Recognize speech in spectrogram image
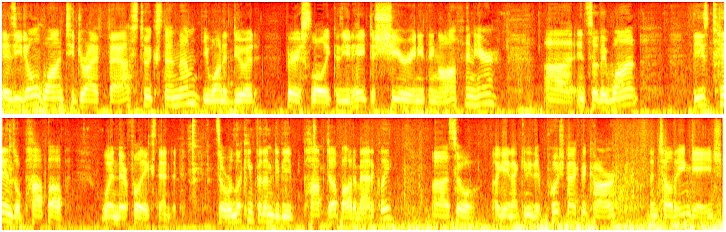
is you don't want to drive fast to extend them. You want to do it very slowly because you'd hate to shear anything off in here. Uh, and so they want, these pins will pop up when they're fully extended. So we're looking for them to be popped up automatically. Uh, so again, I can either push back the car until they engage,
